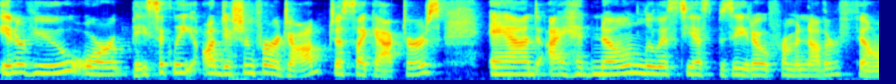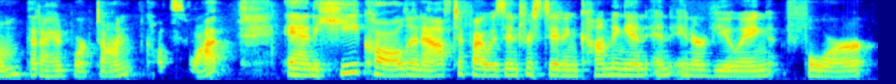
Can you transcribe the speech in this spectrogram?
interview or basically audition for a job, just like actors. And I had known Louis D'Esposito from another film that I had worked on called SWAT. And he called and asked if I was interested in coming in and interviewing for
